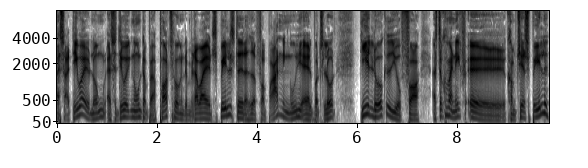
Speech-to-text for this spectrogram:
altså, det var jo nogen, altså, det var ikke nogen, der var påtvunget det, men der var et spillested, der hedder Forbrænding ude i Albertslund. De lukkede jo for, altså, der kunne man ikke øh, komme til at spille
